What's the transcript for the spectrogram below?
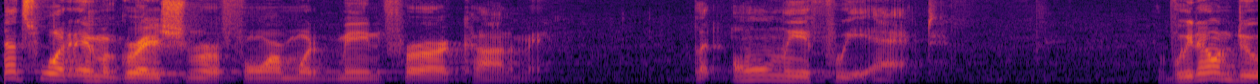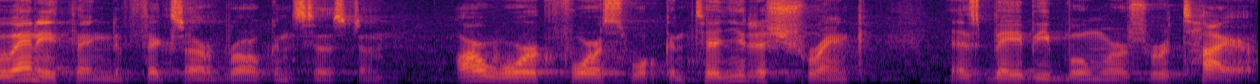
That's what immigration reform would mean for our economy, but only if we act. If we don't do anything to fix our broken system, our workforce will continue to shrink as baby boomers retire.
